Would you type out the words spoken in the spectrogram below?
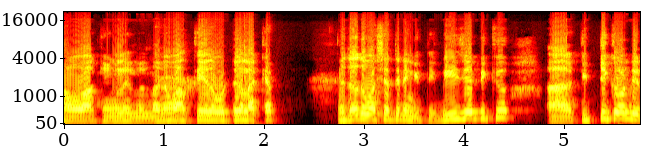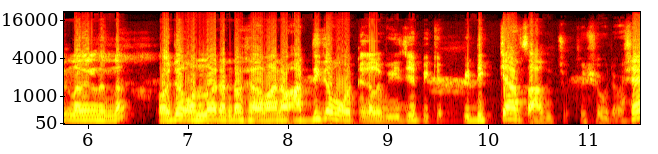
സമവാക്യങ്ങളിൽ നിന്നൊക്കെ വർക്ക് ചെയ്ത വോട്ടുകളൊക്കെ ഇടതുപക്ഷത്തിനും കിട്ടി. ബി ജെ പിക്ക് കിട്ടിക്കൊണ്ടിരുന്നതിൽ നിന്ന് ഒരു ഒന്നോ രണ്ടോ ശതമാനം അധികം വോട്ടുകൾ ബി ജെ പിക്ക് പിടിക്കാൻ സാധിച്ചു തൃശ്ശൂര്. പക്ഷെ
